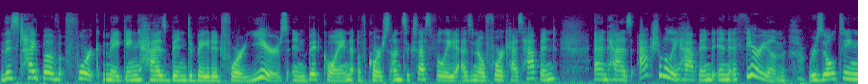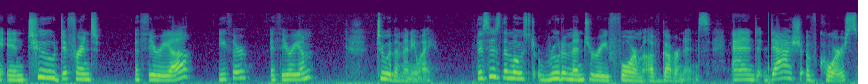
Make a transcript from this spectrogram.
this type of fork making has been debated for years in Bitcoin, of course unsuccessfully as no fork has happened, and has actually happened in Ethereum, resulting in two different Etheria, Ether, Ethereum, two of them anyway. This is the most rudimentary form of governance, and Dash, of course,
